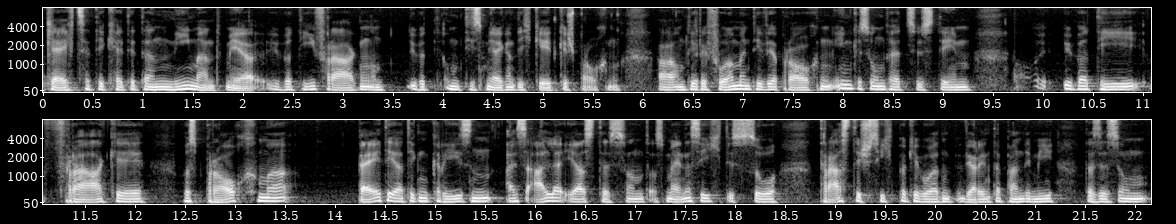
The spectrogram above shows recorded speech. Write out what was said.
gleichzeitig hätte dann niemand mehr über die Fragen, um, die es mir eigentlich geht, gesprochen. Äh, um die Reformen, die wir brauchen im Gesundheitssystem, über die Frage, was braucht man bei derartigen Krisen als allererstes. Und aus meiner Sicht ist so drastisch sichtbar geworden während der Pandemie, dass es um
